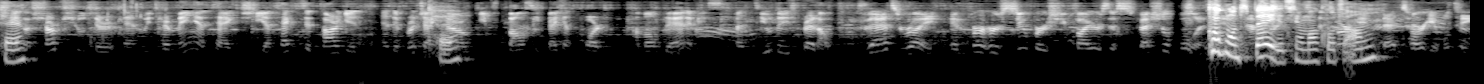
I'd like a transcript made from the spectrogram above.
Ich mache einen Lernbubble. Okay. Okay bouncing back and forth among the enemies until they spread out. That's right. And for her super, she fires a special bullet. Gucken wir uns Bell jetzt nochmal kurz an. That target will take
